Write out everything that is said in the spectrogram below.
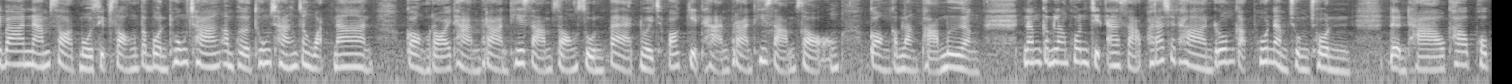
ที่บ้านน้ำสอดหมู่ 12 ตำบลทุ่งช้าง อำเภอทุ่งช้าง จังหวัดน่าน กองร้อยฐานพรานที่ 3208 หน่วยเฉพาะกิจฐานพรานที่ 32 กองกำลังผาเมือง นำกำลังพลจิตอาสาพระราชทานร่วมกับผู้นำชุมชน เดินเท้าเข้าพบ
